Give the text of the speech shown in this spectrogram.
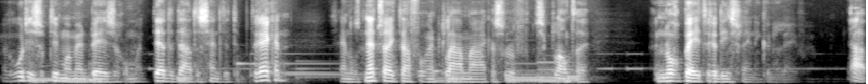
Roet is op dit moment bezig om het derde datacenter te betrekken. We zijn ons netwerk daarvoor aan het klaarmaken, zodat onze klanten een nog betere dienstverlening kunnen leveren. Ja,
